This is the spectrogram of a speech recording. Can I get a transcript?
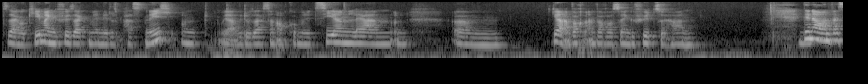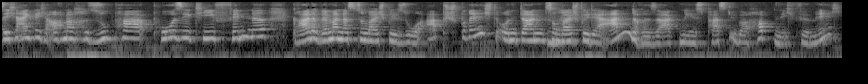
zu sagen, okay, mein Gefühl sagt mir, nee, das passt nicht. Und ja, wie du sagst, dann auch kommunizieren lernen und ähm, ja, einfach, einfach auf sein Gefühl zu hören. Genau, und was ich eigentlich auch noch super positiv finde, gerade wenn man das zum Beispiel so abspricht und dann zum Beispiel der andere sagt, nee, es passt überhaupt nicht für mich,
